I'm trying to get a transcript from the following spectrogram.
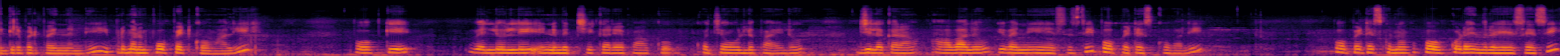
దగ్గర పడిపోయిందండి. ఇప్పుడు మనం పోపు పెట్టుకోవాలి. పోపుకి వెల్లుల్లి ఎండుమిర్చి కరివేపాకు కొంచెం ఉల్లిపాయలు జీలకర్ర ఆవాలు ఇవన్నీ వేసేసి పోపు పెట్టేసుకోవాలి. పోపు పెట్టేసుకున్నాక పోపు కూడా ఇందులో వేసేసి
